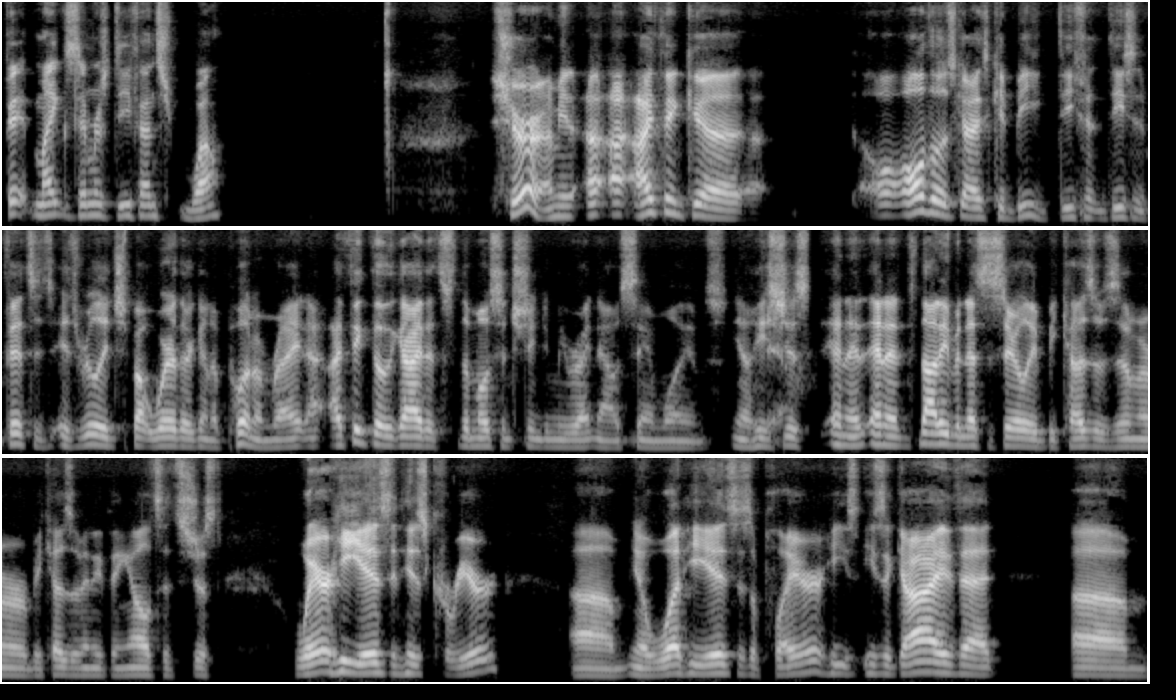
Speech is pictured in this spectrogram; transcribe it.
fit Mike Zimmer's defense well? Sure. I mean, I- I, I think uh, all those guys could be decent decent fits. It's, it's really just about where they're going to put them, right? I- think the guy that's the most interesting to me right now is Sam Williams. You know, he's Yeah. just and it, and it's not even necessarily because of Zimmer or because of anything else. It's just where he is in his career. Um, you know what he is as a player. He's he's a guy that um,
